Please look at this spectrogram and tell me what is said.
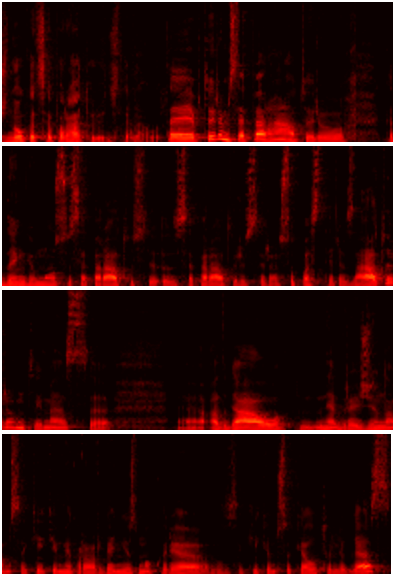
Žinau, kad separatorių instaliavo. Taip, turim separatorių. Kadangi mūsų separatorius yra su pasterizatorium, tai mes e, atgal negražinam, sakykime, mikroorganizmų, kurie, sakykime, sukeltų lygas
